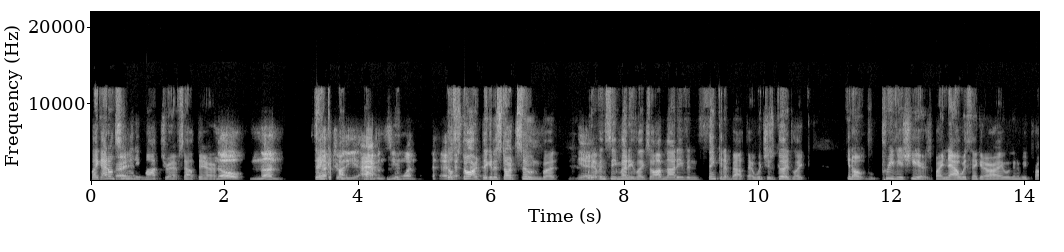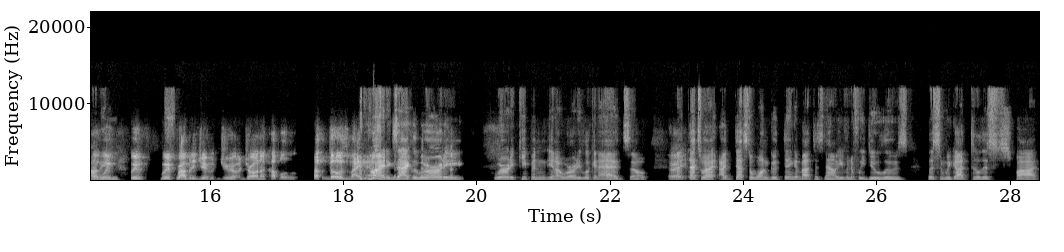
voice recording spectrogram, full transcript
Like I don't see Right. many mock drafts out there. No, none. Thank Actually, God. I haven't seen one. They'll start. They're going to start soon, but yeah. we haven't seen many. Like, so I'm not even thinking about that, which is good. Like, you know, previous years. By now, we're thinking, all right, we're going to be probably yeah, we've we've, we've probably drew, drew, drawn a couple of those by now. right, exactly. We're already we're already keeping, you know, we're already looking ahead. So right. that's what I, I that's the one good thing about this now. Even if we do lose, listen, we got to this spot,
